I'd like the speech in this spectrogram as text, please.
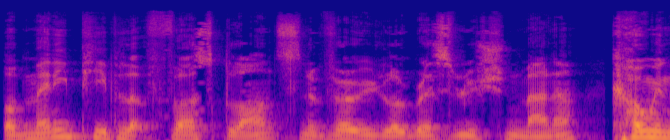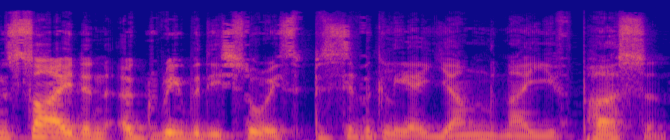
But many people at first glance, in a very low resolution manner, coincide and agree with these stories, specifically a young, naive person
